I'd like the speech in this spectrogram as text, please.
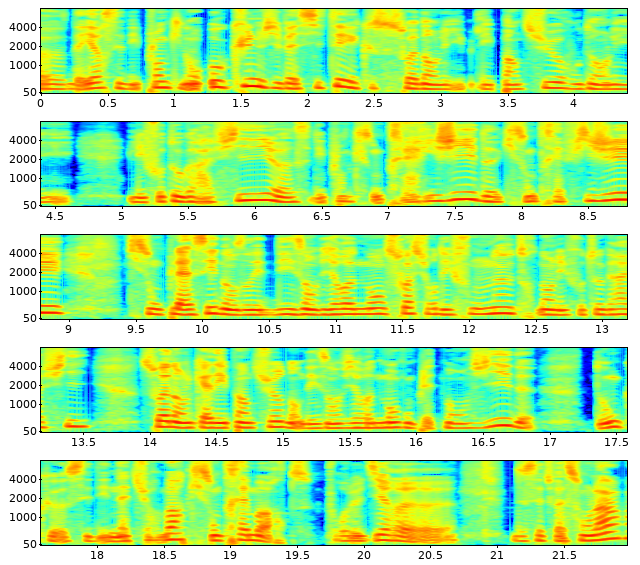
euh, d'ailleurs, c'est des plantes qui n'ont aucune vivacité, que ce soit dans les, peintures ou dans les, photographies. Euh, c'est des plantes qui sont très rigides, qui sont très figées, qui sont placées dans des environnements, soit sur des fonds neutres dans les photographies, soit dans le cas des peintures, dans des environnements complètement vides. Donc, euh, c'est des natures mortes qui sont très mortes, pour le dire de cette façon-là.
